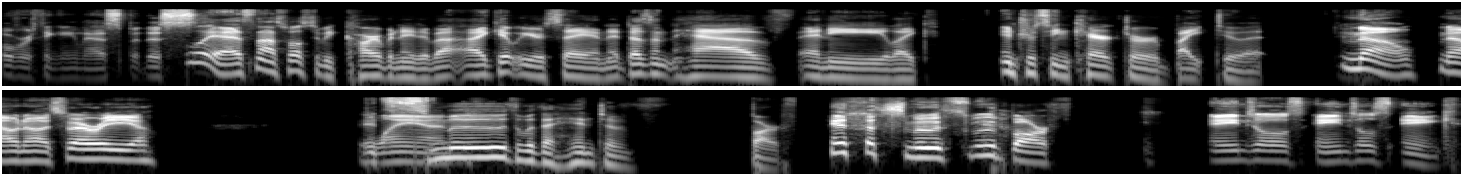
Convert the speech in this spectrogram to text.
overthinking this, but this Well, yeah, it's not supposed to be carbonated, but I get what you're saying. It doesn't have any like interesting character or bite to it. No, no, no. It's very uh, It's Bland. smooth with a hint of barf. smooth, smooth barf. Angels, Angels Ink.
